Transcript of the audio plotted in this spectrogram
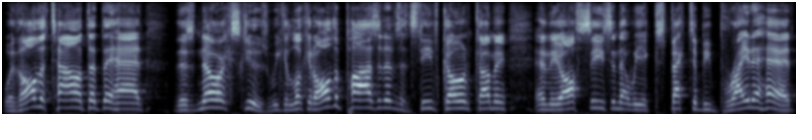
with all the talent that they had. There's no excuse. We can look at all the positives and Steve Cohen coming in the offseason that we expect to be bright ahead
